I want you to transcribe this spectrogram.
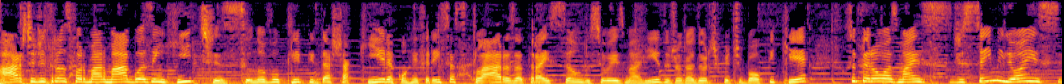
A arte de transformar mágoas em hits. O novo clipe da Shakira, com referências claras à traição do seu ex-marido, jogador de futebol Piquet, superou as mais de 100 milhões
